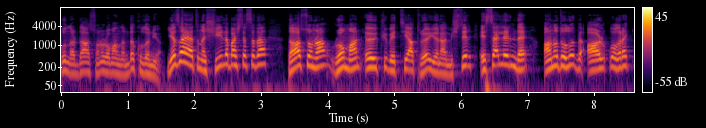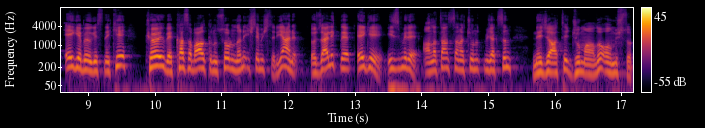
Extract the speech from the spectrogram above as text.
Bunları daha sonra romanlarında kullanıyor. Yazı hayatına şiirle başlasa da daha sonra roman, öykü ve tiyatroya yönelmiştir. Eserlerinde Anadolu ve ağırlıklı olarak Ege bölgesindeki köy ve kasaba halkının sorunlarını işlemiştir. Yani özellikle Ege'yi, İzmir'i anlatan sanatçı unutmayacaksın Necati Cumalı olmuştur.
